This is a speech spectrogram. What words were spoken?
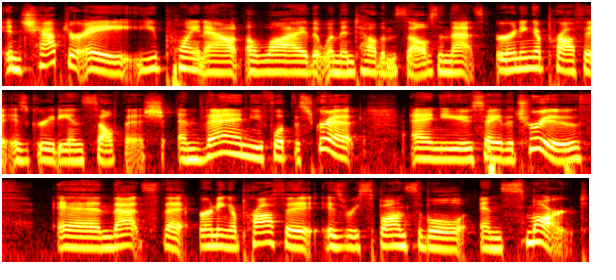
in chapter eight, you point out a lie that women tell themselves, and that's earning a profit is greedy and selfish. And then you flip the script and you say the truth, and that's that earning a profit is responsible and smart.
